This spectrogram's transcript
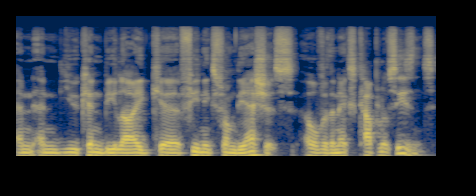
and and you can be like uh, phoenix from the ashes over the next couple of seasons.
